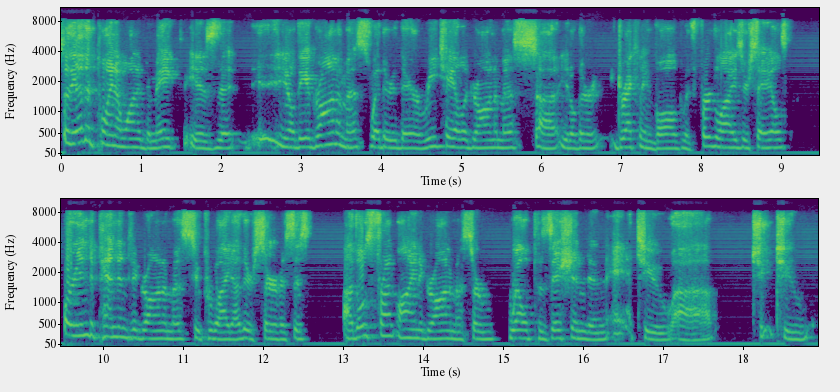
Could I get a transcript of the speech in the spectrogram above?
So the other point I wanted to make is that you know the agronomists, whether they're retail agronomists, uh, you know they're directly involved with fertilizer sales, or independent agronomists who provide other services. Uh, those frontline agronomists are well positioned and uh, to uh, to, to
